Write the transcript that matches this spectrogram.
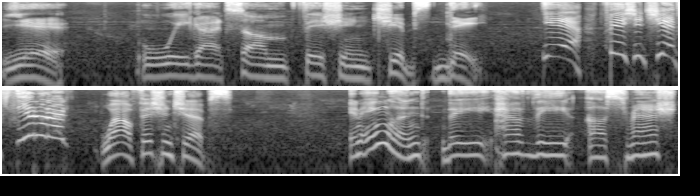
Yeah, we got some fish and chips day. Yeah, fish and chips. Do you know that? Wow, fish and chips. In England, they have the uh, smashed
